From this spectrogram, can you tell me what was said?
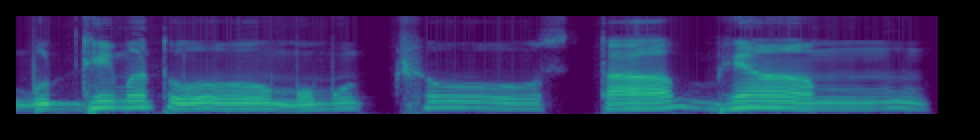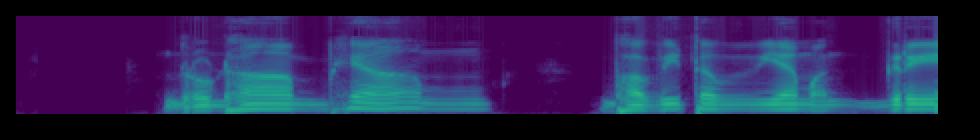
बुद्धिमतो मुमुक्षोस्ताभ्याम् दृढाभ्याम् भवितव्यमग्रे।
